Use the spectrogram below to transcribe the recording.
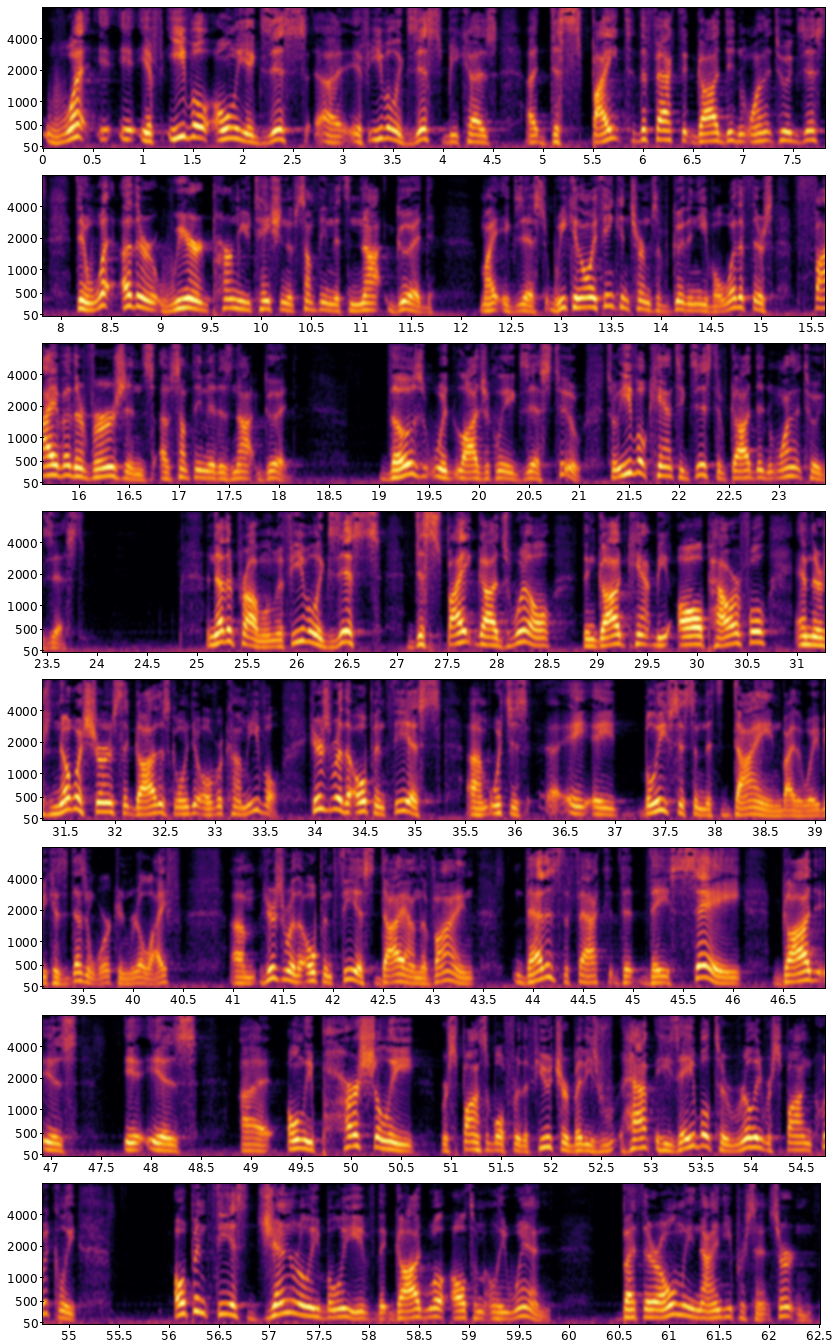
What if evil only exists? Uh, if evil exists because, uh, despite the fact that God didn't want it to exist, then what other weird permutation of something that's not good might exist? We can only think in terms of good and evil. What if there's five other versions of something that is not good? Those would logically exist too. So evil can't exist if God didn't want it to exist. Another problem: if evil exists despite God's will, then God can't be all powerful, and there's no assurance that God is going to overcome evil. Here's where the open theists, um, which is a, a, belief system that's dying, by the way, because it doesn't work in real life. Um, here's where the open theists die on the vine. That is the fact that they say God is is uh, only partially responsible for the future, but he's he's able to really respond quickly Open theists generally believe that God will ultimately win, but they're only 90% certain.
